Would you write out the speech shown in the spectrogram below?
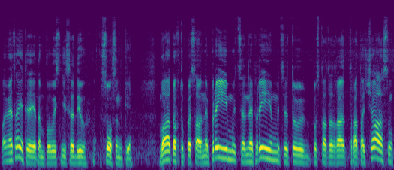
Пам'ятаєте, я там по весні садив сосенки. Багато хто писав, не приймуться, не приймуться, то пуста тра- трата часу.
